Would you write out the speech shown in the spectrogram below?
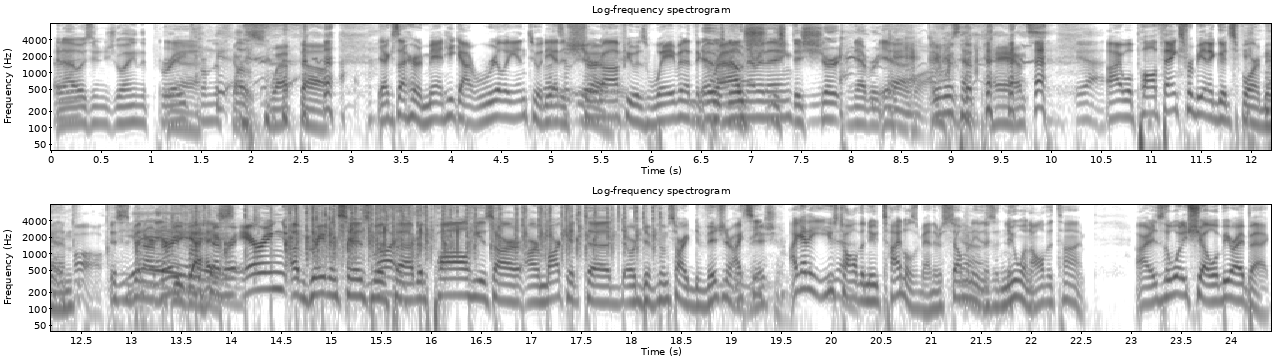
And I was enjoying the parade Yeah. from the Got float. swept up. yeah, because I heard, man, he got really into it. he had his That's what- shirt yeah. off. He was waving at the There crowd no and sh- everything. the, the shirt never Yeah. came off. It was the pants. yeah. All right, well, Paul, thanks for being a good sport, man. Paul. This has been our very first Guys. ever airing of grievances with uh, with Paul. He's our our market uh, or div- I'm sorry, division. I see. I got to get used to all the new titles, man. There's so many. There's a new one all the time. All right, it's the Woody Show. We'll be right back.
